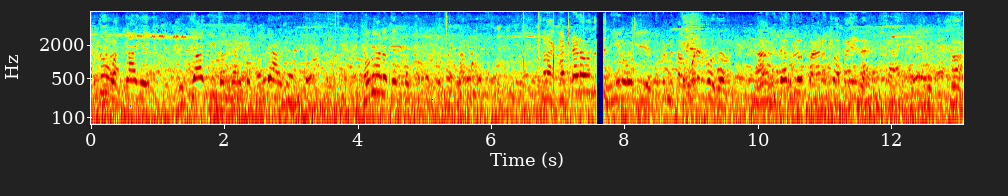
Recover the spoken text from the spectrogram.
ಎಲ್ಲರೂ ಒಟ್ಟಾಗಿ ವಿದ್ಯಾರ್ಥಿ ಸಮುದಾಯಕ್ಕೆ ತೊಂದರೆ ಆಗದಂತೆ ಗಮನ ತೆಗೆದುಕೊಳ್ತಕ್ಕಂಥ ಮಾಡಿದೆ. ನೀರು ಹೋಗಿ ಹೆಚ್ಚು ಕಡಿಮೆ ತಗೊಂಡಿರ್ಬೋದು ನಾನು ವಿದ್ಯಾರ್ಥಿಗಳ ಪ್ರಯಾಣಕ್ಕೂ ಅಪಾಯ ಇದೆ ಹಾಂ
